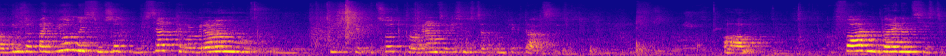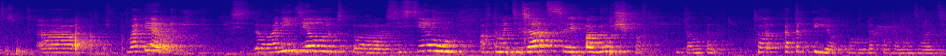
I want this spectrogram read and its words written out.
А Грузоподъемность 750 килограмм, 1500 килограмм в зависимости от комплектации. А, Farm Guidance Systems. А, Во-первых, э, они делают э, систему автоматизации погрузчиков. Там Caterpillar, по-моему, да, компания называется.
